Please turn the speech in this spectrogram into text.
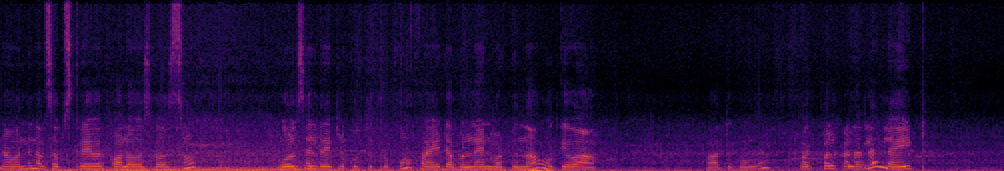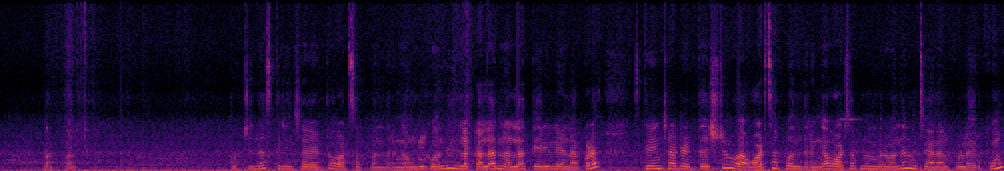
நான் வந்து நம்ம சப்ஸ்கிரைபர் ஃபாலோவர்ஸ் கோசம் ஹோல்சேல் ரேட்டில் கொடுத்துட்ருக்கோம். ஃபைவ் டபுள் நைன் மட்டும்தான். ஓகேவா பார்த்துக்கோங்க. பர்பிள் கலரில் லைட் பர்பிள் பிடிச்சிருந்தா ஸ்க்ரீன்ஷாட் எடுத்து வாட்ஸ்அப் வந்துடுங்க உங்களுக்கு வந்து இதில் கலர் நல்லா தெரியலனா கூட ஸ்க்ரீன்ஷாட் எடுத்து வச்சுட்டு வாட்ஸ்அப் வந்துடுங்க வாட்ஸ்அப் நம்பர் வந்து நம்ம சேனலுக்குள்ளே இருக்கும்.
